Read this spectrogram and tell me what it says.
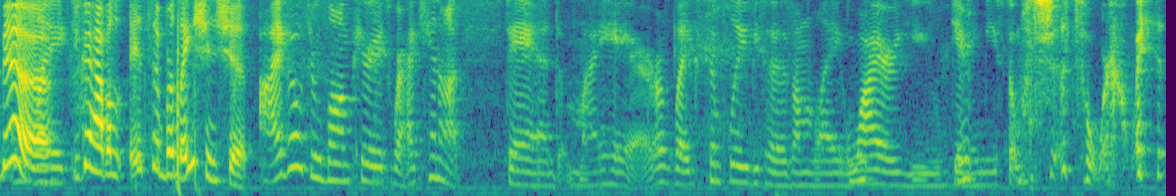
yeah, Like- you can have a. It's a relationship. I go through long periods where I cannot stand my hair, like simply because I'm like, Mm-hmm. why are you giving me so much to work with?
